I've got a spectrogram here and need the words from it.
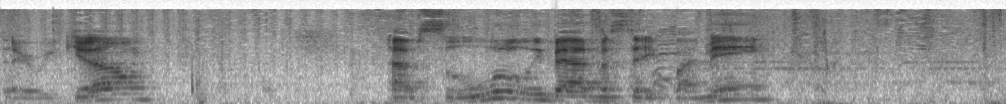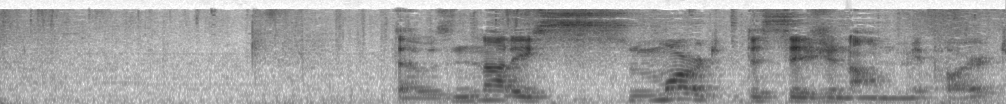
There we go. Absolutely bad mistake by me. That was not a smart decision on my part.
